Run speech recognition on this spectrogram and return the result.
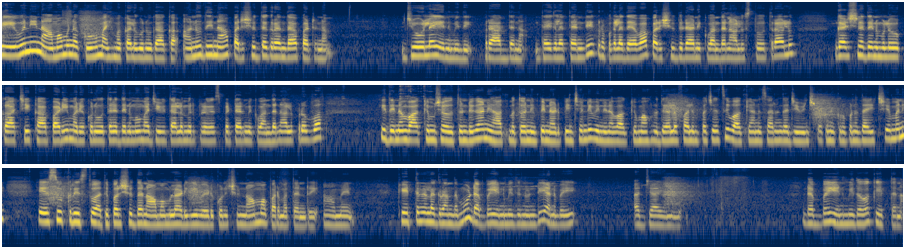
దేవుని నామమునకు మహిమ కలుగునుగాక. అనుదిన పరిశుద్ధ గ్రంథ పఠనం. జూలై ఎనిమిది ప్రార్థన. దయగల తండ్రి కృపగల దేవ పరిశుద్ధుడానికి వందనాలు స్తోత్రాలు. గడిచిన దినములు కాచి కాపాడి మరి ఒక నూతన దినము మా జీవితాల్లో మీరు ప్రవేశపెట్టారు. మీకు వందనాలు ప్రభు ఈ దినం వాక్యం చదువుతుండగా నీ ఆత్మతో నింపి నడిపించండి. వినిన వాక్యం మా హృదయాలు ఫలింపచేసి వాక్యానుసారంగా జీవించటకు నీ కృపను దయచేయమని యేసుక్రీస్తు అతి పరిశుద్ధ నామములు అడిగి వేడుకొనిచున్నాం మా పరమ తండ్రి. ఆమెన్. కీర్తనల గ్రంథము డెబ్బై ఎనిమిది నుండి ఎనభై అధ్యాయములు. డెబ్బై ఎనిమిదవ కీర్తన.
